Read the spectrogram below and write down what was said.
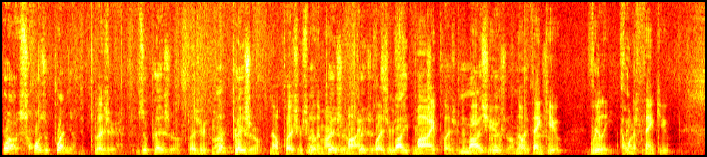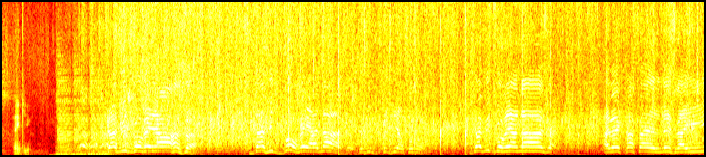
Voilà, je crois, the poigne. Pleasure. The pleasure. Pleasure is No, mine. pleasure. No, pleasure's No, really mine. pleasure, my pleasure. pleasure's My my pleasure. pleasure to My meet you. pleasure, no, my thank pleasure. you. Really, I Thank want to you. thank you. Thank you. David Boréanaz David Boréanaz J'ai dû le dire son nom. David Boréanaz avec Raphaël Mesrahi.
